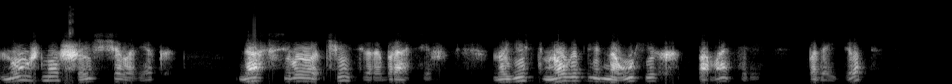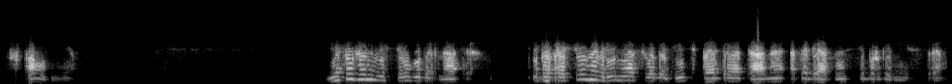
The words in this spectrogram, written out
нужно шесть человек. Нас всего четверо братьев, но есть много длинноухих по матери. Подойдет? Вполне. Я тут же навестил губернатора и попросил на время освободить Педро Атана от обязанности бургомистра.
